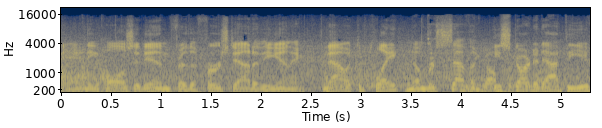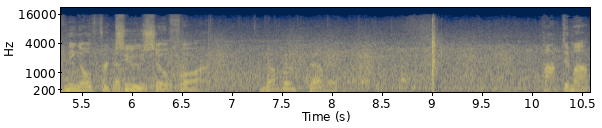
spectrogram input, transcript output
And he hauls it in for the first out of the inning. Now at the plate, number seven. He started out the evening 0 for 2 so far. Number seven. Popped him up.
